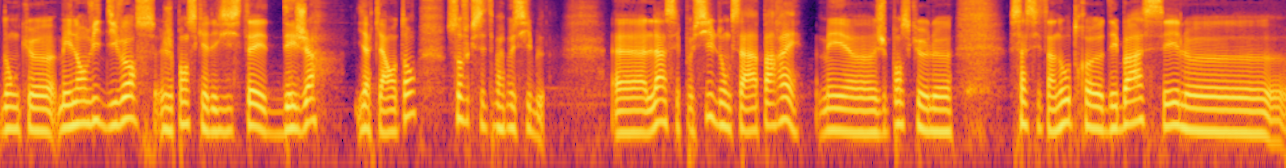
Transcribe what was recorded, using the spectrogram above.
Donc, euh, mais l'envie de divorce, je pense qu'elle existait déjà il y a 40 ans, sauf que c'était pas possible. Euh, là, c'est possible, donc ça apparaît. Mais euh, je pense que le, ça, c'est un autre débat. C'est le,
